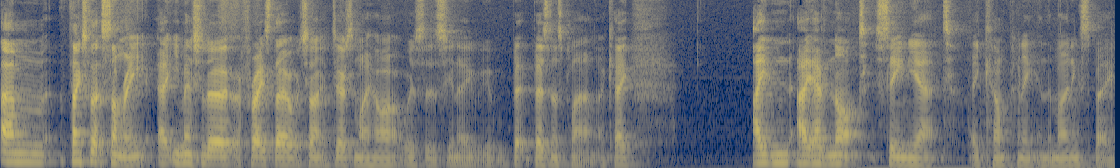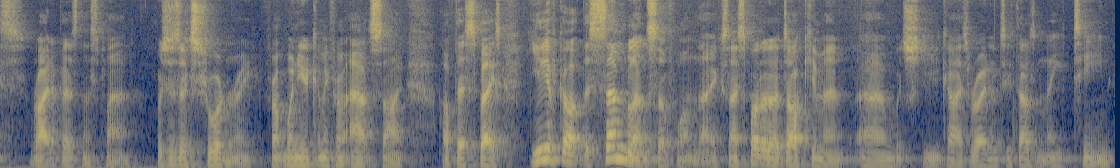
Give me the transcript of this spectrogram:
Um, thanks for that summary. Uh, you mentioned a, a, phrase there which I, dear to my heart was this, you know, business plan. Okay, I, I have not seen yet a company in the mining space write a business plan, which is extraordinary from when you're coming from outside of this space. You've got the semblance of one though, because I spotted a document um, which you guys wrote in 2018,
